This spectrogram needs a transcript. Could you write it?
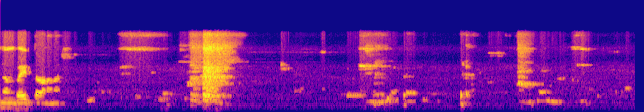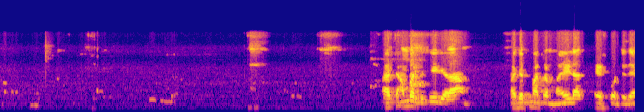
ನಮ್ ಬೈಟ್ ತಗೋಣ ಆ ಸಾಂಬಾರ್ ಬಿಸಿ ಇದೆಯಲ್ಲ ಅದಕ್ಕೆ ಮಾತ್ರ ಮೈಲ್ಡ್ ಆಗಿ ಹೇಳ್ಕೊಡ್ತಿದೆ ಕೊಡ್ತಿದೆ.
